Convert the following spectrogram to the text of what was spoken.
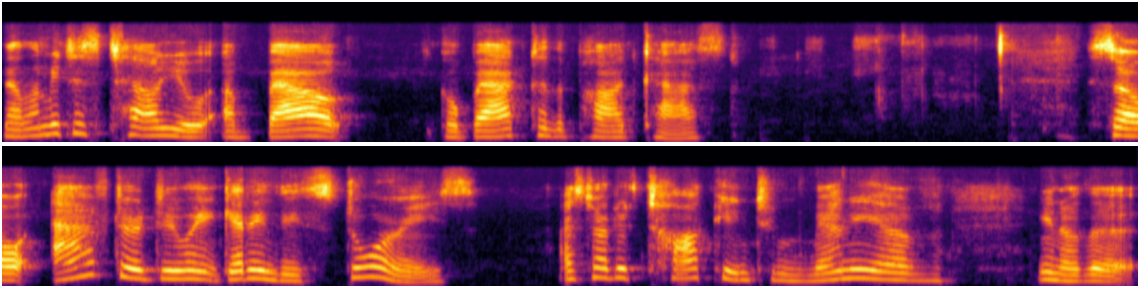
Now, let me just tell you about, go back to the podcast. So after doing, getting these stories, I started talking to many of, you know, the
